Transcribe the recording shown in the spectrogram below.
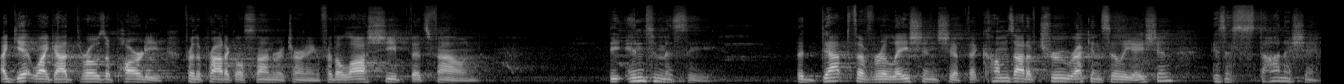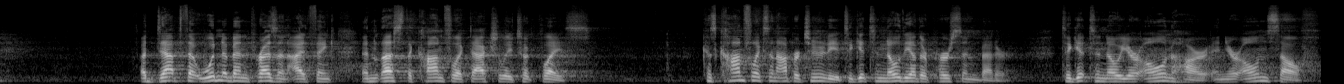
I get why God throws a party for the prodigal son returning, for the lost sheep that's found. The intimacy, the depth of relationship that comes out of true reconciliation is astonishing. A depth that wouldn't have been present, I think, unless the conflict actually took place. Because conflict's an opportunity to get to know the other person better, to get to know your own heart and your own self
